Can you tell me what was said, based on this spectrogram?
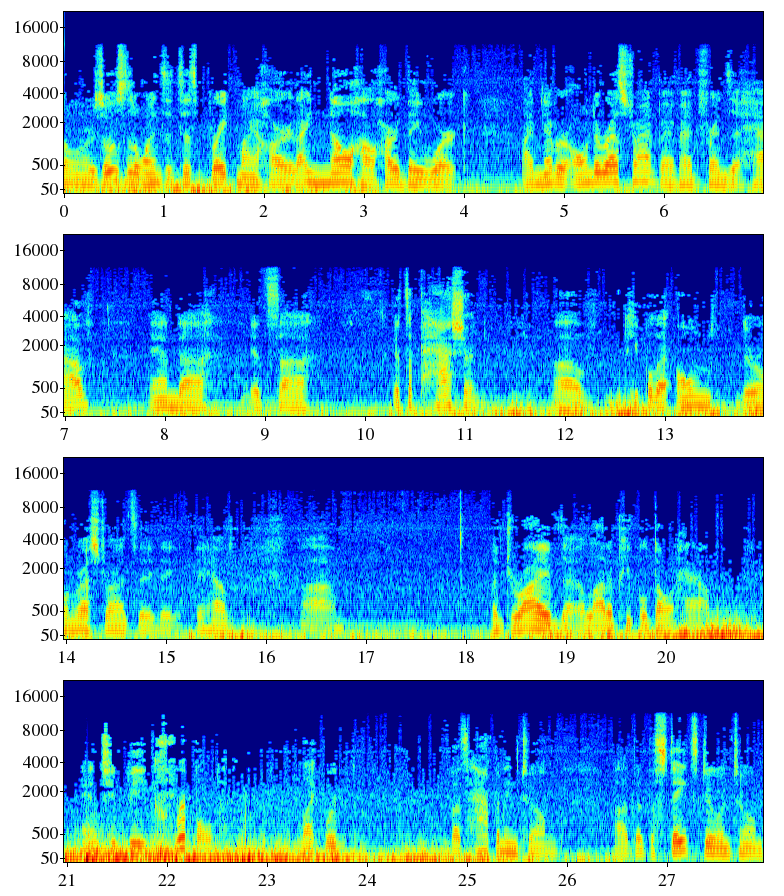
owners, those are the ones that just break my heart. I know how hard they work. I've never owned a restaurant, but I've had friends that have, and uh, it's uh, it's a passion of people that own their own restaurants. They they, they have um, a drive that a lot of people don't have, and to be crippled like we're that's happening to them, uh, that the state's doing to them.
